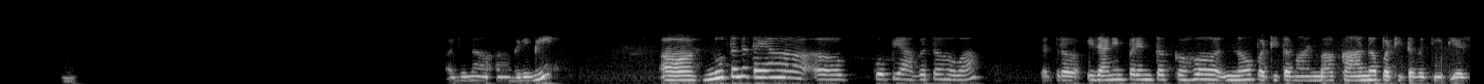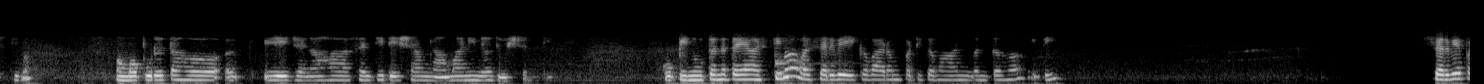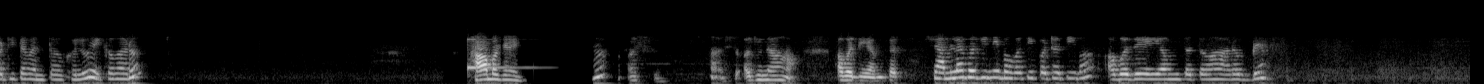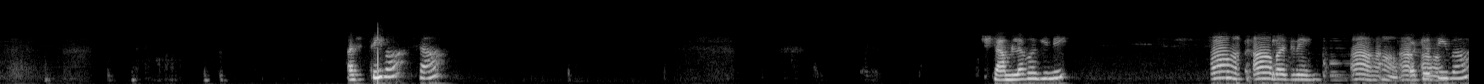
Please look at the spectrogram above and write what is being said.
अधुना अग्रिमे। नूतनतया कोऽपि आगतः वा? तत्र इदानीं पर्यन्तं कः न पठितवान् वा? का न पठितवती इति अस्ति वा? मम पुरतः ये जनाः सन्ति तेषां नामानि न दृश्यन्ते। कोऽपि नूतनतया अस्ति वा? वा सर्वे एकवारं पठितवान्वन्तः इति? सर्वे पठितवन्तः खलु एकवारं? हा? भगिनि अस्तु. अस्तु. अधुना अवधेयं. तत् श्यामला भगिनी भवती पठति वा? अवधेयं ततः आरभ्य? अस्ति वा सा? श्यामला भगिनी? भगिनि. पठति वा?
